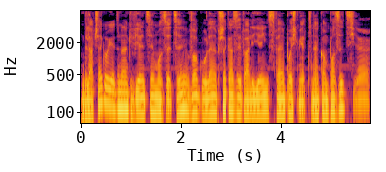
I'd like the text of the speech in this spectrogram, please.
Dlaczego jednak wielcy muzycy w ogóle przekazywali jej swe pośmiertne kompozycje?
